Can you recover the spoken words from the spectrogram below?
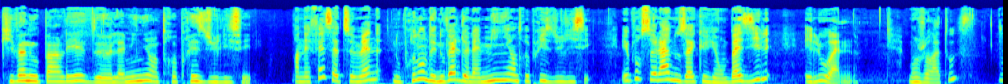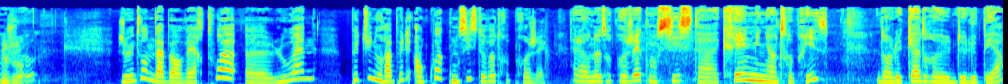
qui va nous parler de la mini-entreprise du lycée. En effet, cette semaine, nous prenons des nouvelles de la mini-entreprise du lycée. Et pour cela, nous accueillons Basile et Louane. Bonjour à tous. Bonjour. Je me tourne d'abord vers toi, euh, Louane. Peux-tu nous rappeler en quoi consiste votre projet? Alors notre projet consiste à créer une mini-entreprise dans le cadre de l'EPA.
